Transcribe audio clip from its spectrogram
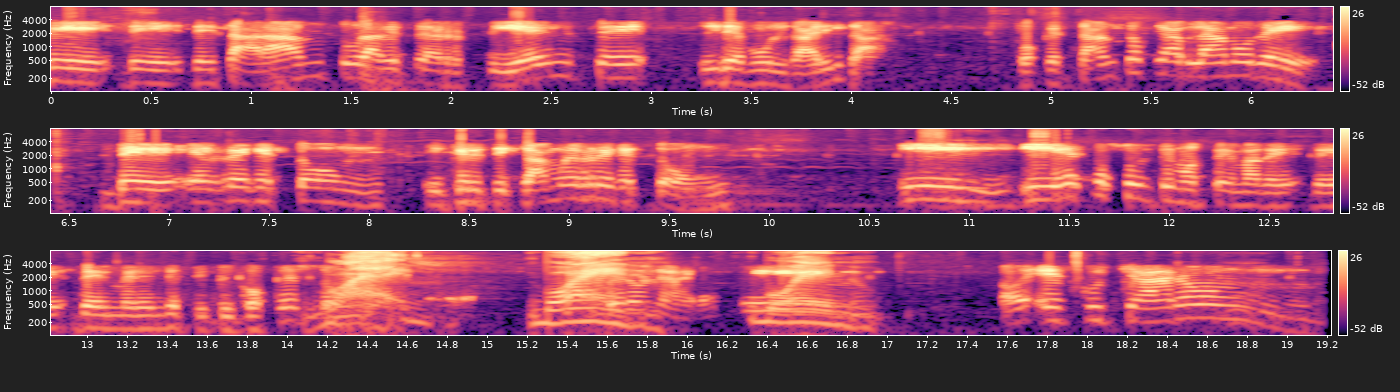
de, de, de tarántula, de serpiente y de vulgaridad. Porque tanto que hablamos de, de el reggaetón y criticamos el reggaetón y, y estos últimos temas de, de- del merengue típico, que son? Bueno, Pero bueno, nada. eh, bueno. Escucharon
